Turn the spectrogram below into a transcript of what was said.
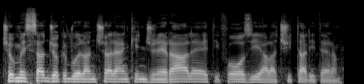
C'è un messaggio che vuoi lanciare anche in generale ai tifosi alla città di Teramo?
